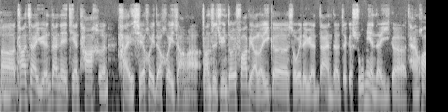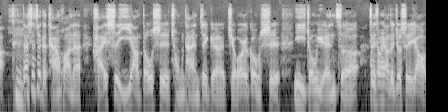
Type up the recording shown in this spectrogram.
呃，他在元旦那天，他和海协会的会长啊张志军都发表了一个所谓的元旦的这个书面的一个谈话，但是这个谈话呢还是一样都是重谈这个九二共识、一中原则，最重要的就是要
